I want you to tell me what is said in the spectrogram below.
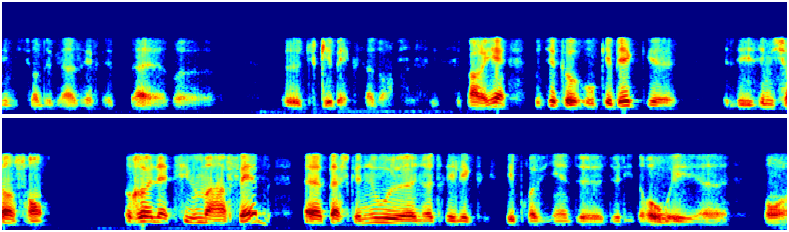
émissions de gaz à effet de serre euh, euh, du Québec. Ça, donc, c'est pas rien. Il faut dire qu'au Québec, euh, les émissions sont relativement faibles parce que nous, notre électricité provient de, de l'hydro et bon,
